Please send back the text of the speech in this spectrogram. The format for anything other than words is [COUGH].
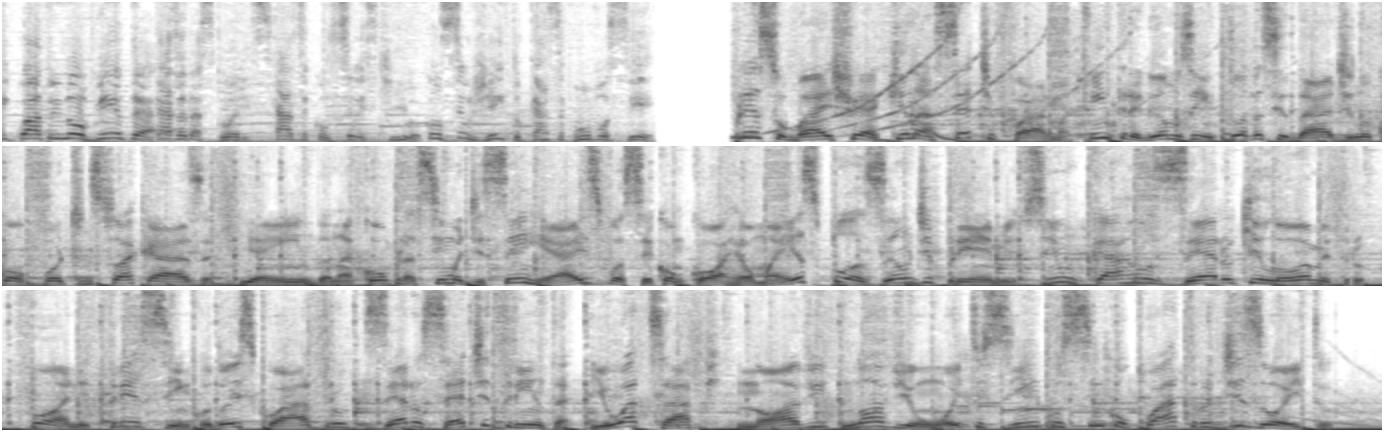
R$ Casa das Cores, casa com seu estilo, com seu jeito, casa com você. Preço baixo é aqui na Sete Farma. Entregamos em toda a cidade no conforto de sua casa. E ainda, na compra acima de 100 reais, você concorre a uma explosão de prêmios e um carro zero quilômetro. Fone 3524 0730 e WhatsApp 99185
